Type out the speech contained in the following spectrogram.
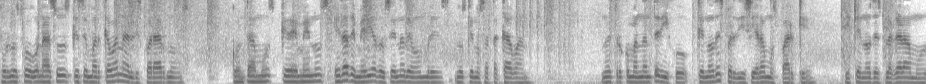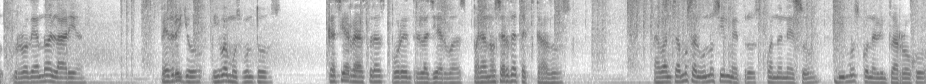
por los fogonazos que se marcaban al dispararnos Contamos que de menos era de media docena de hombres los que nos atacaban. Nuestro comandante dijo que no desperdiciáramos parque y que nos desplegáramos rodeando el área. Pedro y yo íbamos juntos, casi a rastras por entre las hierbas para no ser detectados. Avanzamos algunos cien metros cuando en eso vimos con el infrarrojo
